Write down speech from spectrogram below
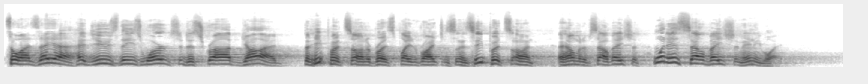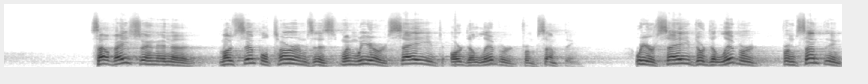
So Isaiah had used these words to describe God that he puts on a breastplate of righteousness, he puts on a helmet of salvation. What is salvation anyway? Salvation, in the most simple terms, is when we are saved or delivered from something. We are saved or delivered from something.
